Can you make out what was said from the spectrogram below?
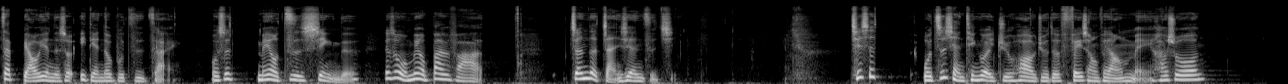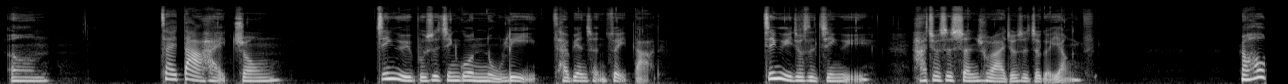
在表演的时候一点都不自在，我是没有自信的，就是我没有办法真的展现自己。其实我之前听过一句话，我觉得非常非常美。他说：“嗯，在大海中，鲸鱼不是经过努力才变成最大的，鲸鱼就是鲸鱼，它就是生出来就是这个样子。”然后，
